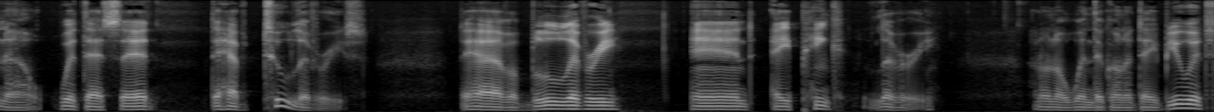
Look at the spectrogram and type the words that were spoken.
Now, with that said, they have two liveries. They have a blue livery and a pink livery. I don't know when they're going to debut it,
